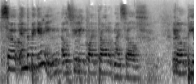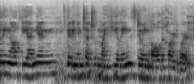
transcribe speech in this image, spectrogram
So in the beginning, I was feeling quite proud of myself. You know, peeling off the onion, getting in touch with my feelings, doing all the hard work.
